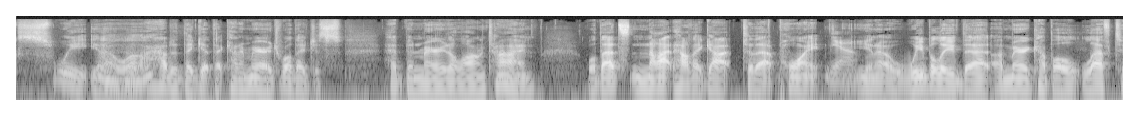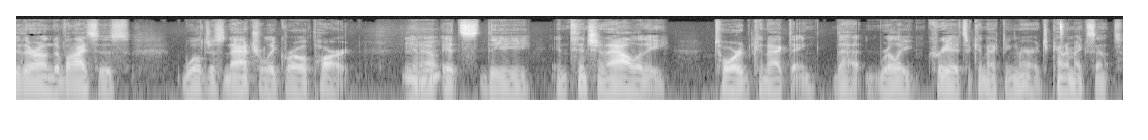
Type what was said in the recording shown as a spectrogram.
sweet. You know, well, mm-hmm. how did they get that kind of marriage? Well, they just have been married a long time. Well, that's not how they got to that point. Yeah. You know, we believe that a married couple left to their own devices will just naturally grow apart. You know, mm-hmm. it's the intentionality toward connecting that really creates a connecting marriage. Kind of makes sense.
